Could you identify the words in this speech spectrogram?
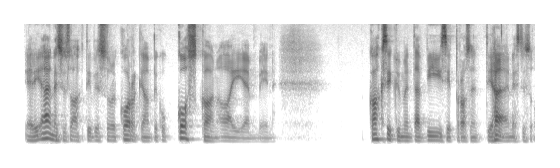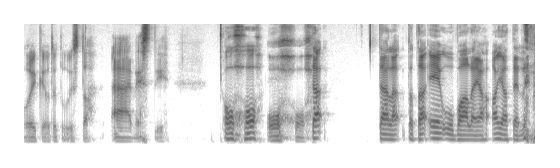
Eli äänestysaktiivisuus oli korkeampi kuin koskaan aiemmin. 25 prosenttia äänestysoikeutetuista äänesti. Oho. Oho. Tä, täällä tota EU-vaaleja ajatellen.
